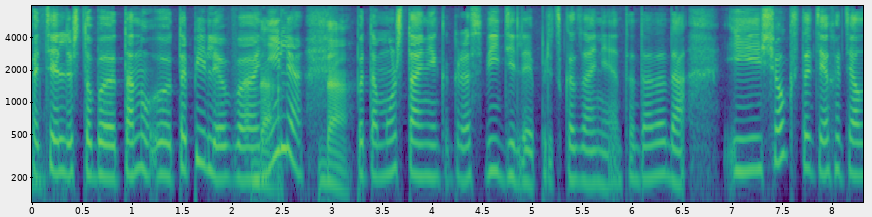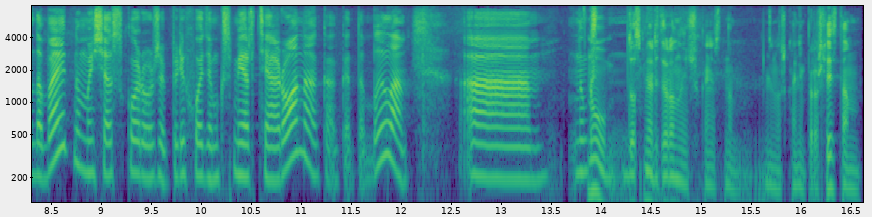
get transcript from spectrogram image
Хотели, чтобы тону... э, топили в да, Ниле, да, потому что они как раз видели предсказания. Это да-да-да. И еще, кстати, я хотела добавить, но мы сейчас скоро уже переходим к смерти Арона, как это было. А, ну, ну, кс- до смерти Рона еще, конечно, немножко они прошлись там,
